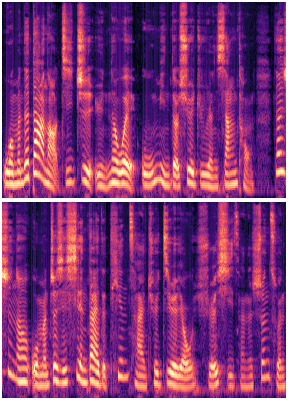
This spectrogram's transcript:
我们的大脑机制与那位无名的血巨人相同，但是呢，我们这些现代的天才却借由学习才能生存，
